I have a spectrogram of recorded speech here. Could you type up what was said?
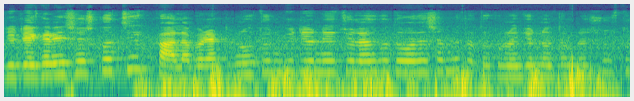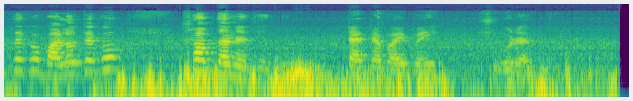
ভিডিওটা এখানেই শেষ করছি। কাল আবার একটা নতুন ভিডিও নিয়ে চলে আসব তোমাদের সামনে। ততক্ষণের জন্য তোমরা সুস্থ থেকো, ভালো থেকো, সাবধানে থেকো। টাটা, বাই বাই, শুভরাত্রি।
